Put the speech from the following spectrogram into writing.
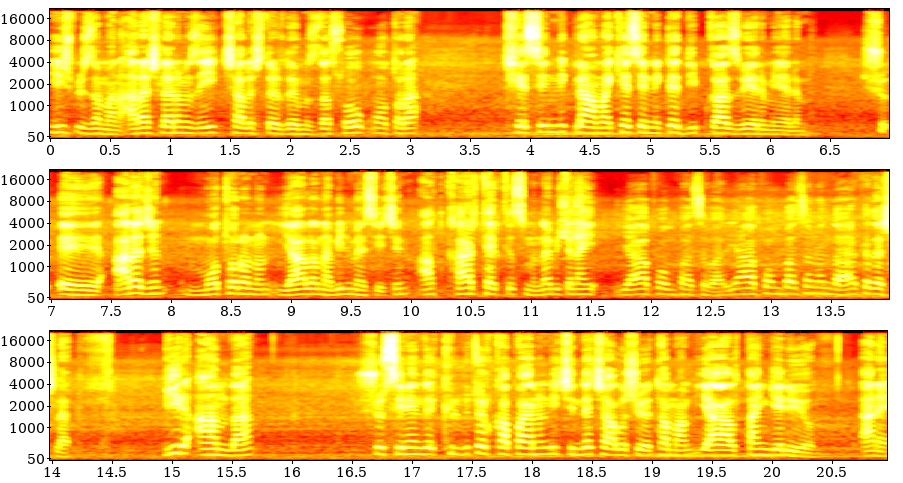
hiçbir zaman araçlarımızı ilk çalıştırdığımızda soğuk motora kesinlikle ama kesinlikle dip gaz vermeyelim. Şu e, aracın motorunun yağlanabilmesi için alt karter kısmında bir tane yağ pompası var. Yağ pompasının da arkadaşlar bir anda şu silindir külbütör kapağının içinde çalışıyor. Tamam yağ alttan geliyor. Yani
